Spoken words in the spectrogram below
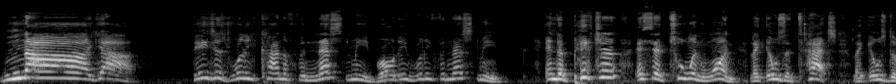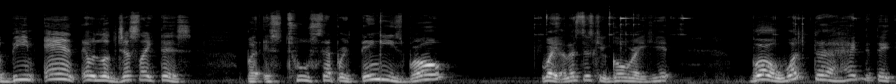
Nah, yeah. They just really kind of finessed me, bro. They really finessed me. In the picture, it said two in one. Like, it was attached. Like, it was the beam and it would look just like this. But it's two separate thingies, bro. Wait, unless this could go right here. Bro, what the heck did they...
